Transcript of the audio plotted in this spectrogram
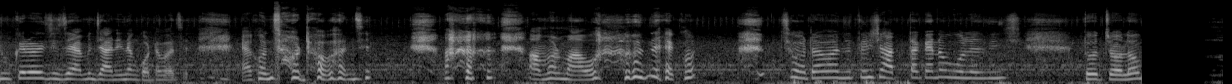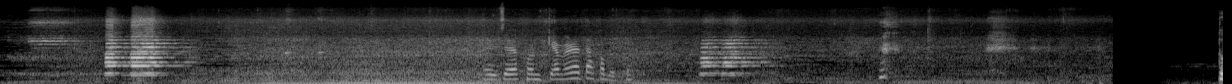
ঢুকে রয়েছি যে আমি জানি না কটা বাজে। এখন ছটা বাজে। আমার মা বলল যে এখন ছটা বাজে, তুই সাতটা কেন বলেছিস তো চলো। এই যে এখন ক্যামেরা তাকাবে তো। তো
